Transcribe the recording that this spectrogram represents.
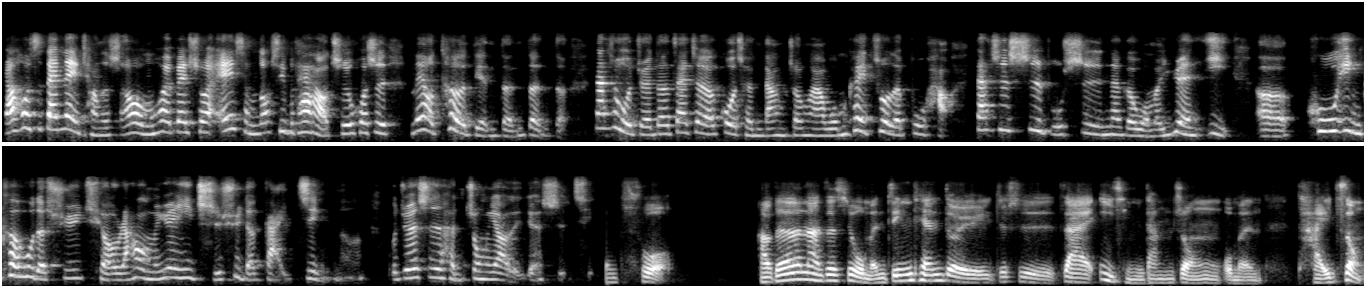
然后是在内场的时候我们会被说，哎，什么东西不太好吃，或是没有特点等等的。但是我觉得在这个过程当中啊，我们可以做的不好，但是是不是那个我们愿意呃呼应客户的需求，然后我们愿意持续的改进呢？我觉得是很重要的一件事情。没错。好的，那这是我们今天对于就是在疫情当中我们。台纵，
